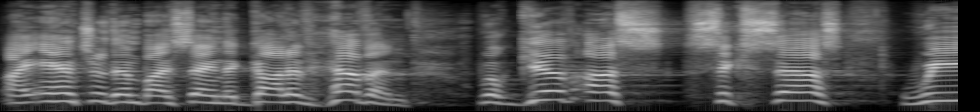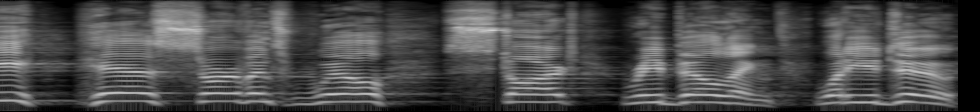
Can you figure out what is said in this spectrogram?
I answer them by saying, The God of heaven will give us success. We, his servants, will start rebuilding. What do you do?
